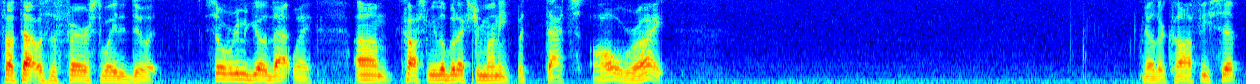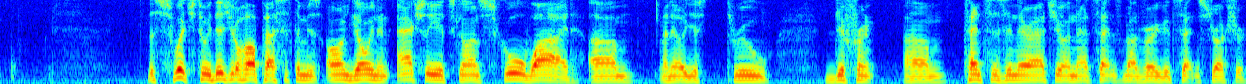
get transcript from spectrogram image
Thought that was the fairest way to do it. So we're going to go that way. Um, cost me a little bit extra money, but that's all right. Another coffee sip. The switch to a digital hall pass system is ongoing, and actually, it's gone school wide. Um, I know I just threw different um, tenses in there at you on that sentence. Not very good sentence structure,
